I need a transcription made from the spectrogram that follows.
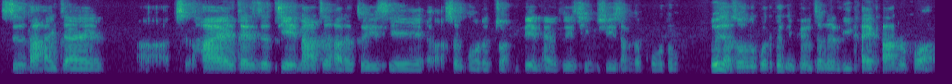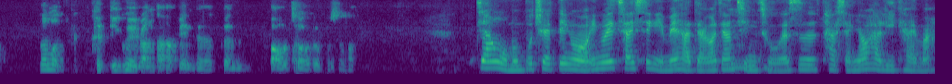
是他还在啊，还在这接纳着他的这一些呃生活的转变，还有这些情绪上的波动。所以想说，如果这个女朋友真的离开他的话，那么肯定会让他变得更暴躁的，不是吗？这样我们不确定哦，因为在信里面他讲到这样清楚的是，他想要他离开嘛。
